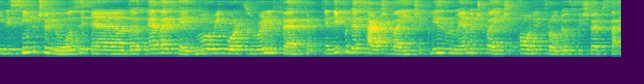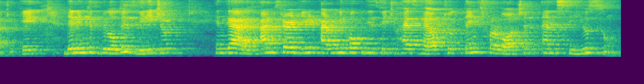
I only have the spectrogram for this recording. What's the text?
It is simple to use and uh, as I said, Marie works really fast and if you decide to buy it, please remember to buy it only from the official website, okay? The link is below this video. And guys, I'm Sarah here. I really hope this video has helped you. Thanks for watching and see you soon.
